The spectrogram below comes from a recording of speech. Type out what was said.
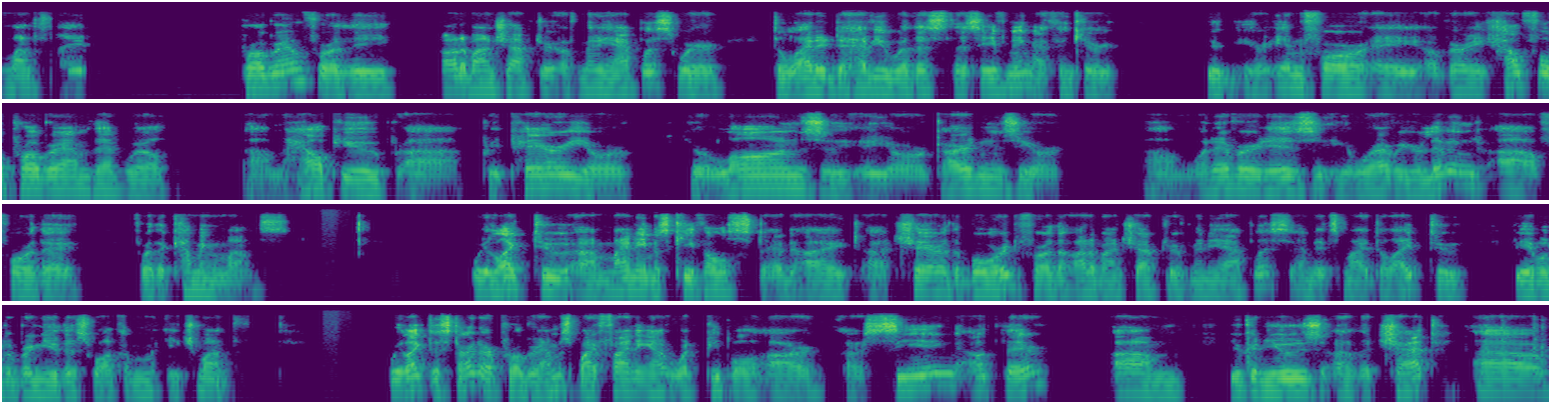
monthly program for the Audubon chapter of Minneapolis. We're delighted to have you with us this evening. I think you're you're, you're in for a, a, very helpful program that will um, help you uh, prepare your your lawns, your gardens, your um, whatever it is, wherever you're living uh, for the for the coming months we like to, uh, my name is Keith Olstead. I uh, chair the board for the Audubon chapter of Minneapolis, and it's my delight to be able to bring you this welcome each month. We like to start our programs by finding out what people are, are seeing out there. Um, you can use uh, the chat uh,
